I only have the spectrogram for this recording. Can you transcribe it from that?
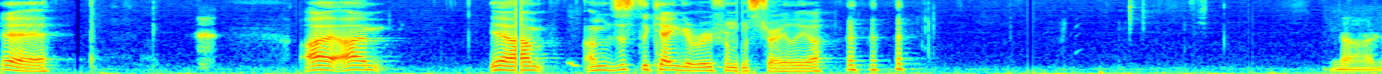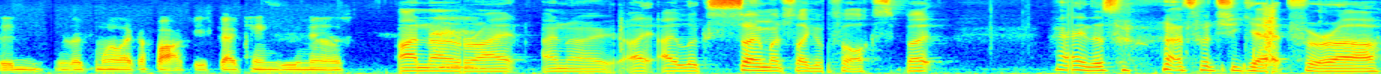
Yeah. I I'm yeah, I'm I'm just the kangaroo from Australia. No, dude, you look more like a fox. He's got kangaroo nose. I know, right? I know. I, I look so much like a fox, but hey, that's that's what you get for uh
